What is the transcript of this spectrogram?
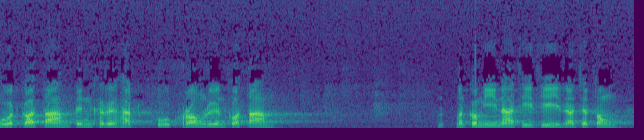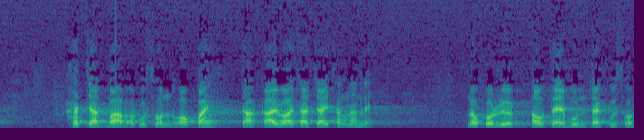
บวชก็ตาม เป็นครือขัดผู้ครองเรือนก็ตาม มันก็มีหน้าที่ที่เราจะต้อง ขจัดบาปอากุศลออกไปจากกายวาจาใจทั้งนั้นแหละ เราก็เลือกเอาแต่บุญแต่กุศล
